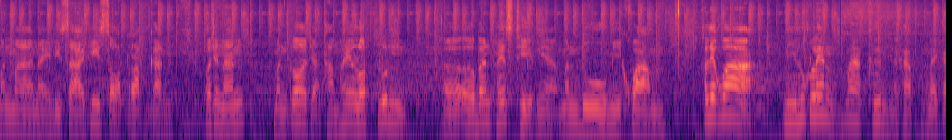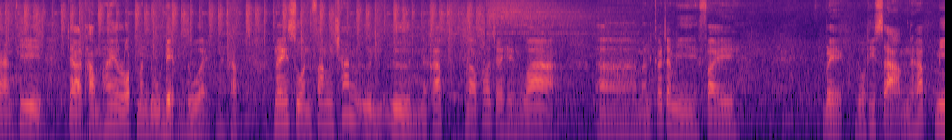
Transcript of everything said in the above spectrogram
มันมาในดีไซน์ที่สอดรับกัน เพราะฉะนั้นมันก็จะทำให้รถรุ่นเออ Urban Prestige เนี่ยมันดูมีความเขาเรียกว่า มีลูกเล่นมากขึ้นนะครับในการที่จะทำให้รถมันดูเด่นด้วยนะครับในส่วนฟังก์ชันอื่นๆนะครับเราก็จะเห็นว่ามันก็จะมีไฟเบรกดวงที่3นะครับมี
